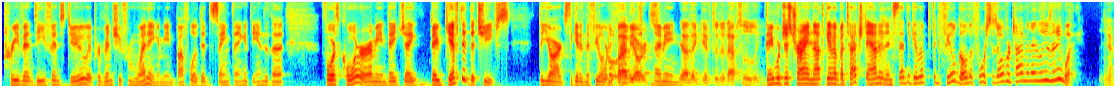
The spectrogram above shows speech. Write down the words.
prevent defense do? It prevents you from winning. I mean, Buffalo did the same thing at the end of the fourth quarter. I mean, they they, they gifted the Chiefs the yards to get in the field. Forty-five yards. I mean, yeah, they gifted it absolutely. They were just trying not to give up a touchdown, mm-hmm. and instead to give up the field goal that forces overtime, and they lose anyway. Yeah,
